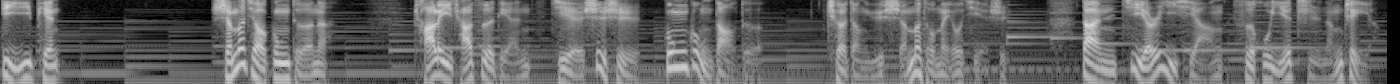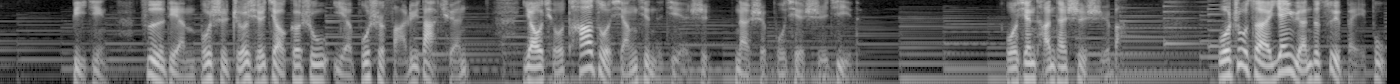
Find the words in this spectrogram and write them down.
第一篇。什么叫功德呢？查了一查字典，解释是公共道德，这等于什么都没有解释。但继而一想，似乎也只能这样。毕竟字典不是哲学教科书，也不是法律大全，要求他做详尽的解释，那是不切实际的。我先谈谈事实吧。我住在燕园的最北部，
